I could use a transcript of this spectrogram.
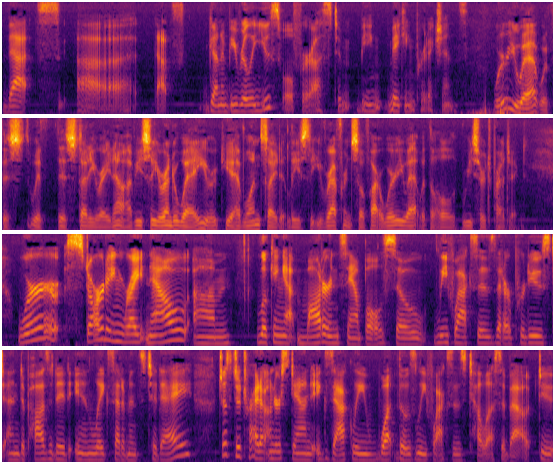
that's uh, that's going to be really useful for us to be making predictions. Where are you at with this with this study right now? Obviously, you're underway. You're, you have one site at least that you've referenced so far. Where are you at with the whole research project? We're starting right now um, looking at modern samples, so leaf waxes that are produced and deposited in lake sediments today, just to try to understand exactly what those leaf waxes tell us about. Do,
